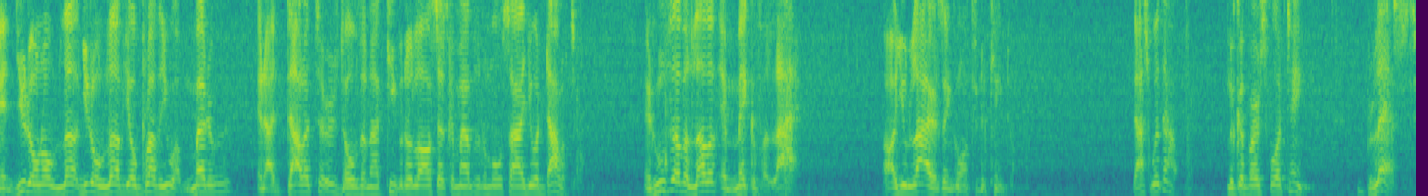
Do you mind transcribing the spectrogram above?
and you don't know love, you don't love your brother, you a murderer, and idolaters, those that are not keeping the law, such commandments of the Most High, you idolater. And whosoever loveth and maketh a lie, all you liars ain't going to the kingdom. That's without. Look at verse 14. Blessed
